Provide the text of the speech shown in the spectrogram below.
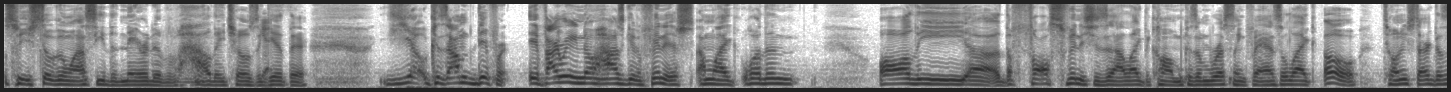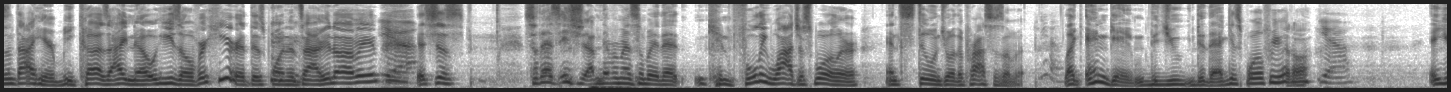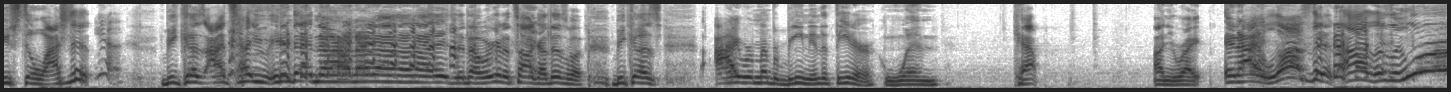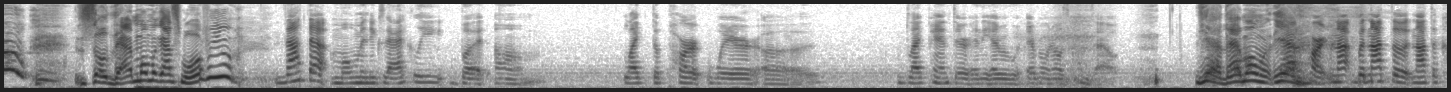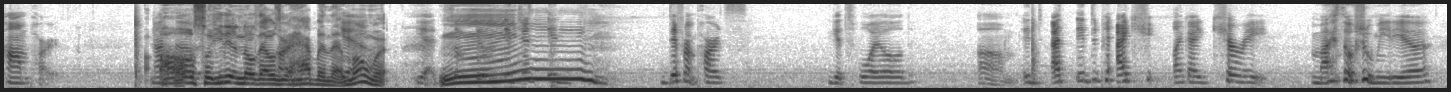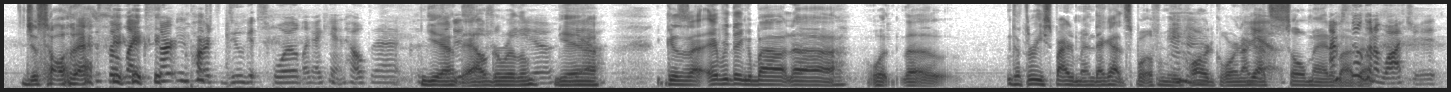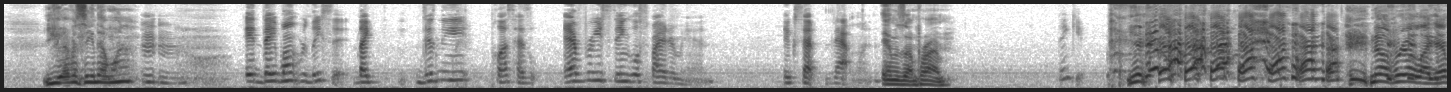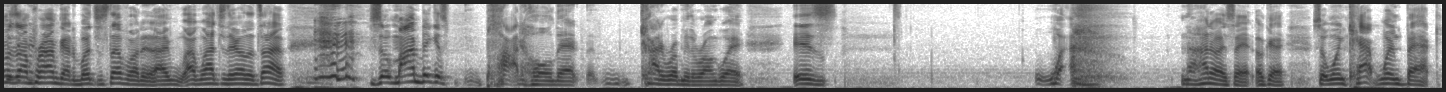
So you're still gonna want to see the narrative of how they chose to Yes. get there. Yo, because I'm different. If I already know how it's gonna finish, I'm like, well then, all the uh, the false finishes that I like to call them because I'm a wrestling fan. So like, oh, Tony Stark doesn't die here because I know he's over here at this point in time. You know what I mean? Yeah. It's just so that's interesting. I've never met somebody that can fully watch a spoiler and still enjoy the process of it. Yeah. Like Endgame, did you did that get spoiled for you at all? Yeah, And you still watched it? yeah. Because I tell you, in that no, no, no, no, no, Adrienne, no, we're gonna talk on this one because I remember being in the theater when Cap on your right, and I lost it. I was like, whoa! So that moment got spoiled for you? Not that moment exactly, but um, like the part where uh, Black Panther and the everyone, everyone else comes out. Yeah, that moment. Yeah. That part, not but not the not the calm part. Not Oh, so you didn't know that was gonna happen in that Yeah. moment. Yeah, so it, it just it, Mm. different parts get spoiled. Um, it I, it depend. I like I curate my social media, Just all that. so like certain parts do get spoiled. Like I can't help that. Yeah, the algorithm. Yeah. because uh, everything about uh, what uh, the three Spider Man that got spoiled for me hardcore, and I Mm-hmm. Yeah. got so mad I'm about still that. gonna watch it. You haven't seen that one? it. They won't release it. Like Disney Plus has every single Spider-Man except that one. Amazon Prime. Thank you. no, for real. Like Amazon Prime got a bunch of stuff on it. I I watch it there all the time. so my biggest plot hole that kind of rubbed me the wrong way is what? Now, how do I say it? Okay, so when Cap went back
